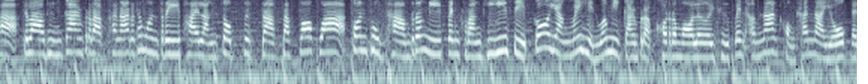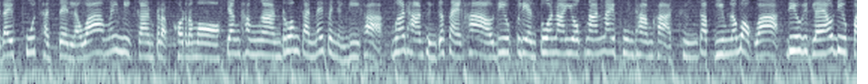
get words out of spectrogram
ค่ะ กล่าวถึงการปรับคณะรัฐมนตรีภายหลังจบศึกจากซักฟอกว่าตนถูกถามเรื่องนี้เป็นครั้งที่ 20 ก็ยังไม่เห็นว่ามีการปรับคอรมอเลย ถือเป็นอำนาจของท่านนายก และได้พูดชัดเจนแล้วว่าไม่มีการปรับคอรมอยังทำงานร่วมกันได้เป็นอย่างดีค่ะ เมื่อถามถึงกระแสข่าวดีลเปลี่ยนตัวนายกนั้นนายภูมิธรรมค่ะ ถึงกับยิ้มแล้วบอกว่าดีลอีกแล้วดีลไป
